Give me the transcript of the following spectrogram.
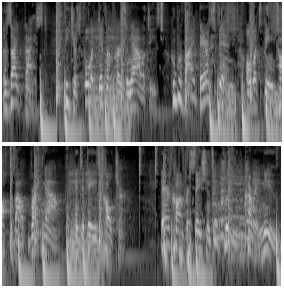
The Zeitgeist features four different personalities who provide their spin on what's being talked about right now in today's culture. Their conversations include current news,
